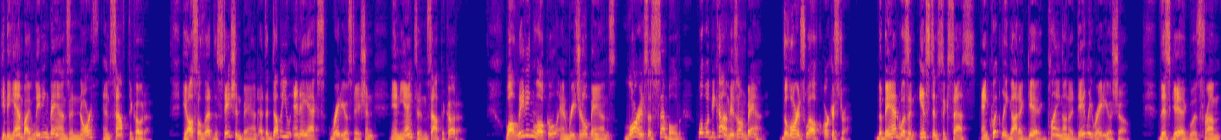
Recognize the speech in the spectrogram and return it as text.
He began by leading bands in North and South Dakota. He also led the station band at the WNAX radio station in Yankton, South Dakota. While leading local and regional bands, Lawrence assembled what would become his own band, the Lawrence Welk Orchestra. The band was an instant success and quickly got a gig playing on a daily radio show. This gig was from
